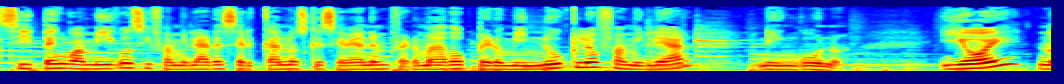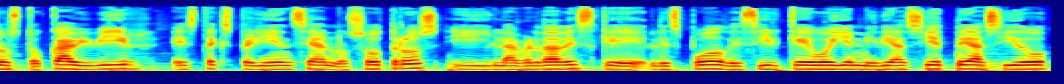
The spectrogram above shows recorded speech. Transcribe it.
sí tengo amigos y familiares cercanos que se habían enfermado, pero mi núcleo familiar, ninguno. Y hoy nos toca vivir esta experiencia a nosotros y la verdad es que les puedo decir que hoy en mi día 7 ha sido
